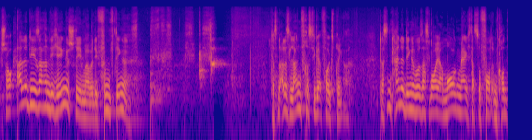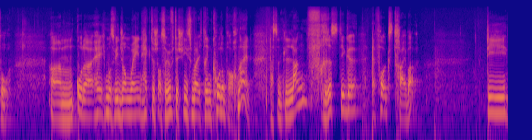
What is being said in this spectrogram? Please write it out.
Schau alle die Sachen, die ich hier hingeschrieben habe, die fünf Dinge. Das sind alles langfristige Erfolgsbringer. Das sind keine Dinge, wo du sagst, boah, ja, morgen merke ich das sofort im Konto. Ähm, oder hey, ich muss wie John Wayne hektisch aus der Hüfte schießen, weil ich dringend Kohle brauche. Nein, das sind langfristige Erfolgstreiber, die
